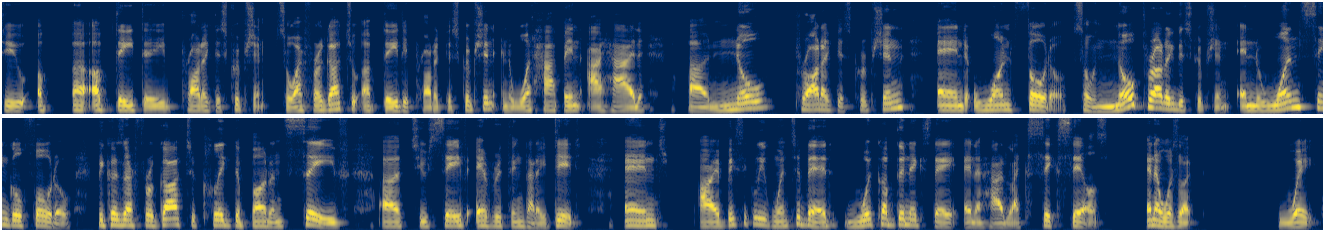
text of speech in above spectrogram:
to up uh, update the product description. So I forgot to update the product description. And what happened? I had uh, no product description and one photo. So no product description and one single photo because I forgot to click the button save uh, to save everything that I did. And I basically went to bed, woke up the next day, and I had like six sales. And I was like, wait,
